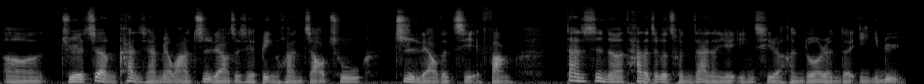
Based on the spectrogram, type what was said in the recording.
呃绝症看起来没有办法治疗这些病患找出治疗的解方。但是呢，他的这个存在呢，也引起了很多人的疑虑。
